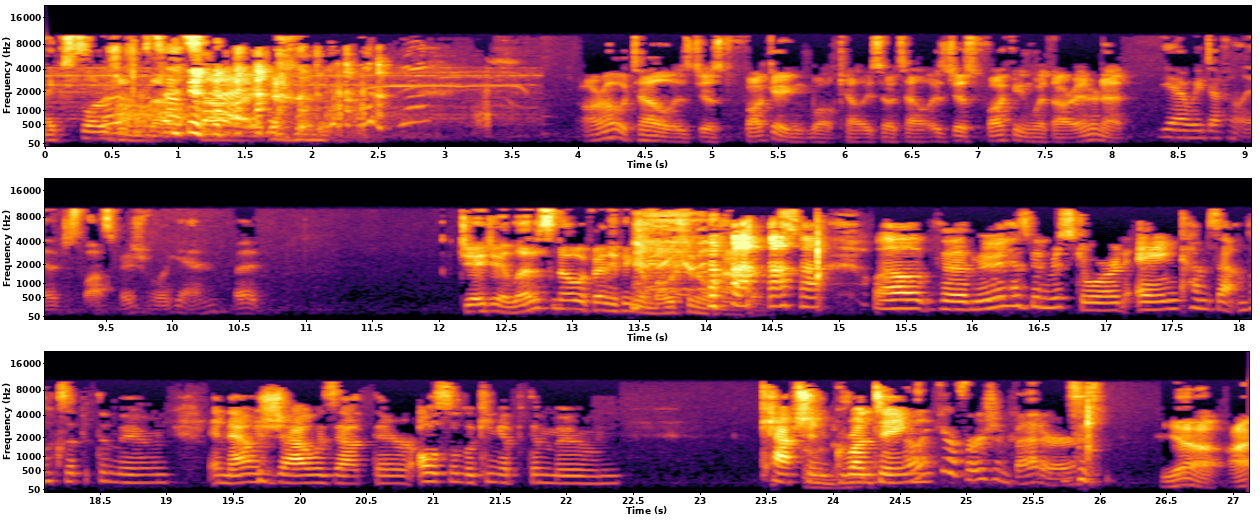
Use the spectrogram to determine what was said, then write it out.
Explosions Explosions outside. Our hotel is just fucking. Well, Kelly's hotel is just fucking with our internet. Yeah, we definitely just lost visual again, but JJ, let us know if anything emotional happens. well, the moon has been restored. Aang comes out and looks up at the moon, and now Zhao is out there also looking up at the moon. Caption Oh, no. grunting. I like your version better. Yeah, I,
